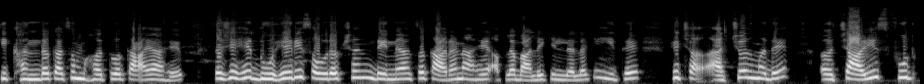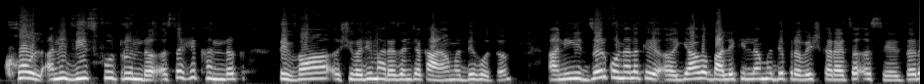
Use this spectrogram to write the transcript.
की खंदकाचं महत्त्व काय आहे तसे हे दुहेरी संरक्षण देण्याचं कारण आहे आपल्या बालेकिल्ल्याला की इथे हे ऍक्च्युअलमध्ये चाळीस फूट खोल आणि वीस फूट रुंद असं हे खंदक तेव्हा शिवाजी महाराजांच्या काळामध्ये होतं. आणि जर कोणाला या बालेकिल्ल्यामध्ये प्रवेश करायचा असेल तर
